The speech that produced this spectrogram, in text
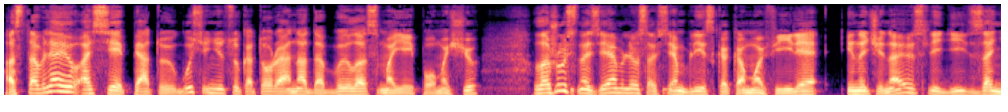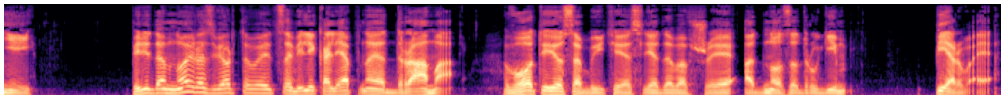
Оставляю осе пятую гусеницу, которую она добыла с моей помощью, ложусь на землю совсем близко к амофиле и начинаю следить за ней. Передо мной развертывается великолепная драма. Вот ее события, следовавшие одно за другим. Первое.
